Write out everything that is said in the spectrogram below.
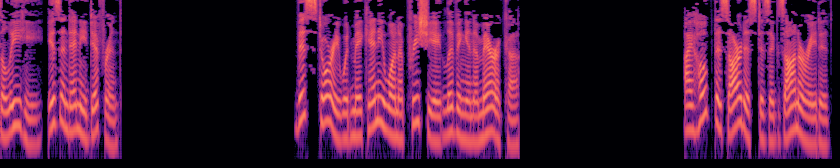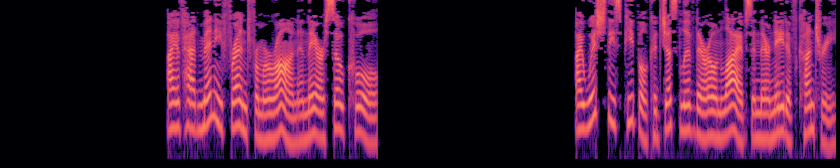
Salehi, isn't any different. This story would make anyone appreciate living in America. I hope this artist is exonerated. I have had many friend from Iran and they are so cool. I wish these people could just live their own lives in their native country.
